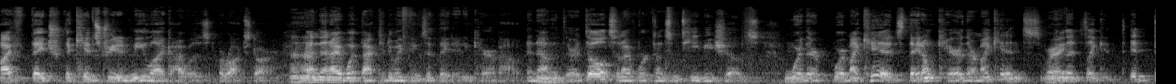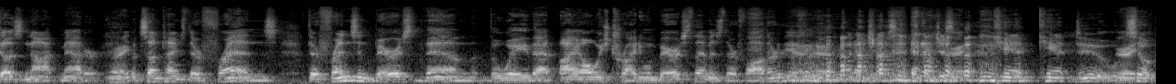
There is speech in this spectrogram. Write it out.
I, they, tr- the kids treated me like I was a rock star, Uh-huh. and then I went back to doing things that they didn't care about. And now that they're adults, and I've worked on some TV shows where they're where my kids, they don't care, they're my kids. Right. And it's like it, it does not matter. Right. But sometimes their friends, their friends embarrass them the way that I always try to embarrass them as their father. Yeah, and I just, and I just can't can't do. Right. So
